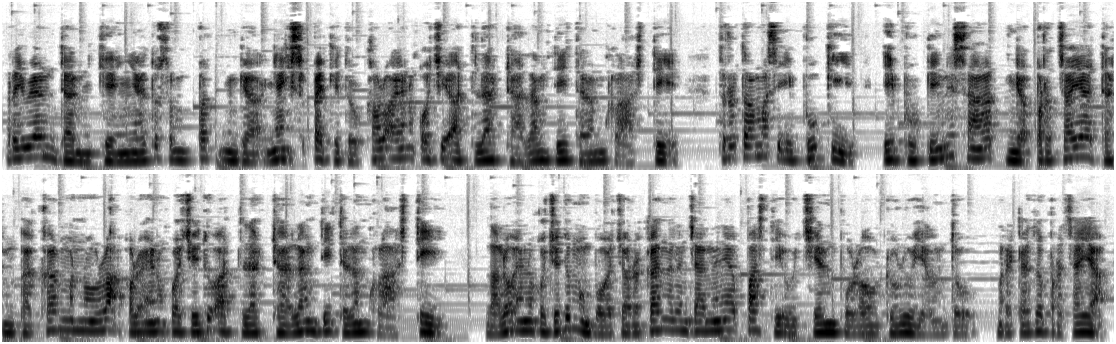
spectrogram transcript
Riwen dan gengnya itu sempat nggak ngekspek gitu kalau Ayano Koji adalah dalang di dalam kelas D terutama si Ibuki. Ibuki ini sangat nggak percaya dan bahkan menolak kalau Ayano Koji itu adalah dalang di dalam kelas D. Lalu Ayano Koji itu membocorkan rencananya pas di ujian pulau dulu ya untuk mereka itu percaya.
